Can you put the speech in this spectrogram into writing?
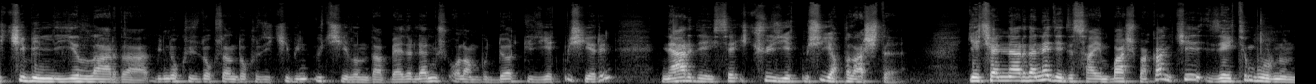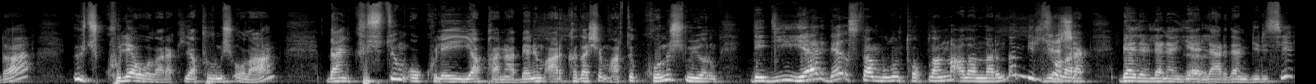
2000'li yıllarda 1999-2003 yılında belirlenmiş olan bu 470 yerin neredeyse 270'i yapılaştı. Geçenlerde ne dedi Sayın Başbakan ki Zeytinburnu'nda 3 kule olarak yapılmış olan ben küstüm o kuleyi yapana benim arkadaşım artık konuşmuyorum dediği yer de İstanbul'un toplanma alanlarından birisi, Birisi. olarak belirlenen yerlerden birisi.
